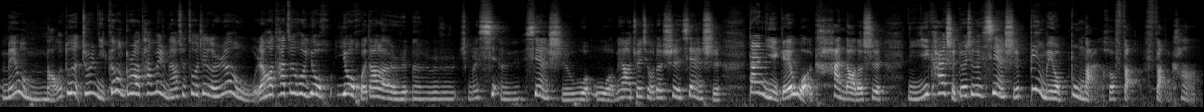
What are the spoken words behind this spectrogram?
没有矛盾，就是你根本不知道他为什么要去做这个任务，然后他最后又又回到了嗯什么现嗯现实，我我们要追求的是现实，但是你给我看到的是，你一开始对这个现实并没有不满和反反抗，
